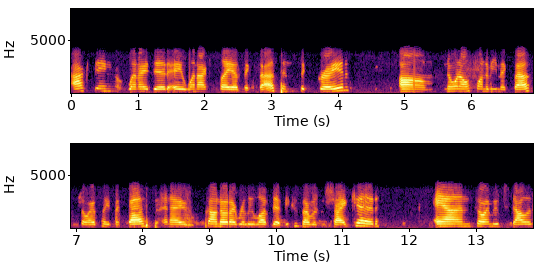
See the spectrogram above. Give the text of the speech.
acting when I did a one act play of Macbeth in sixth grade. Um, no one else wanted to be Macbeth, so I played Macbeth, and I found out I really loved it because I was a shy kid. And so I moved to Dallas,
